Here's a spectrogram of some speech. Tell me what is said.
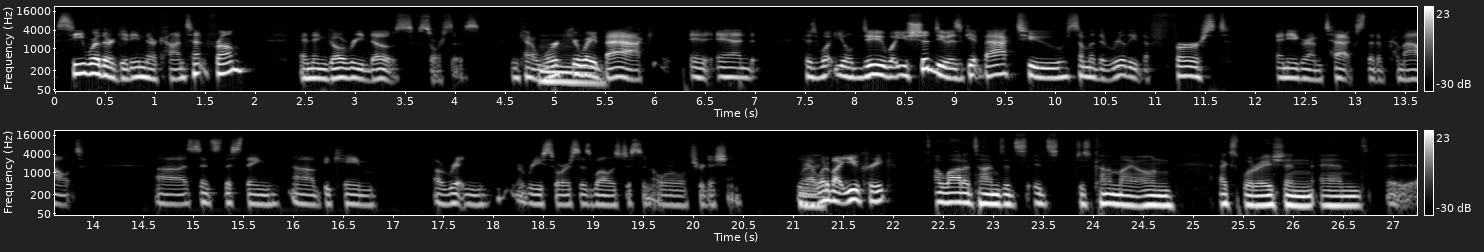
see where they're getting their content from, and then go read those sources and kind of work mm. your way mm. back. And because what you'll do, what you should do, is get back to some of the really the first Enneagram texts that have come out uh, since this thing uh, became a written resource as well as just an oral tradition. Yeah. Right. What about you, Creek? A lot of times it's it's just kind of my own exploration, and uh,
